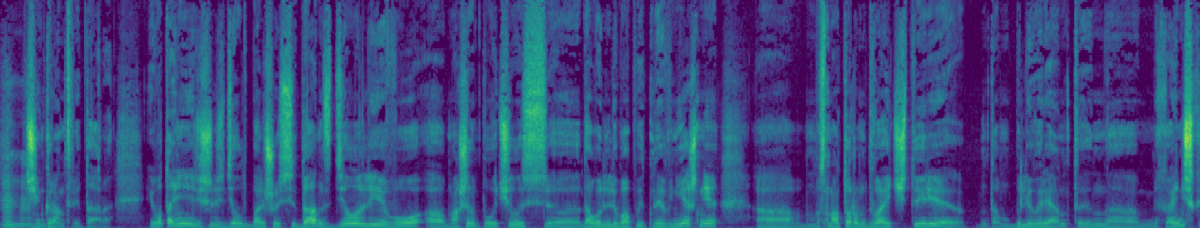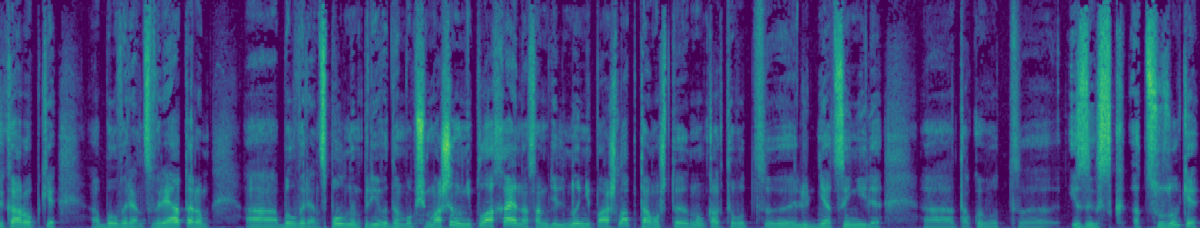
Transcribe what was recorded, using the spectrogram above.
Мгм. точнее Гранд Vitara. И вот они решили сделать большой седан, сделали его, машина получилась э, довольно любопытная внешне, с мотором 2.4, ну, там были варианты на механической коробке, а, был вариант с вариатором, а, был вариант с полным приводом. В общем, машина неплохая на самом деле, но не пошла, потому что, ну, как-то вот э, люди не оценили а, такой вот э, изыск от Сузуки.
